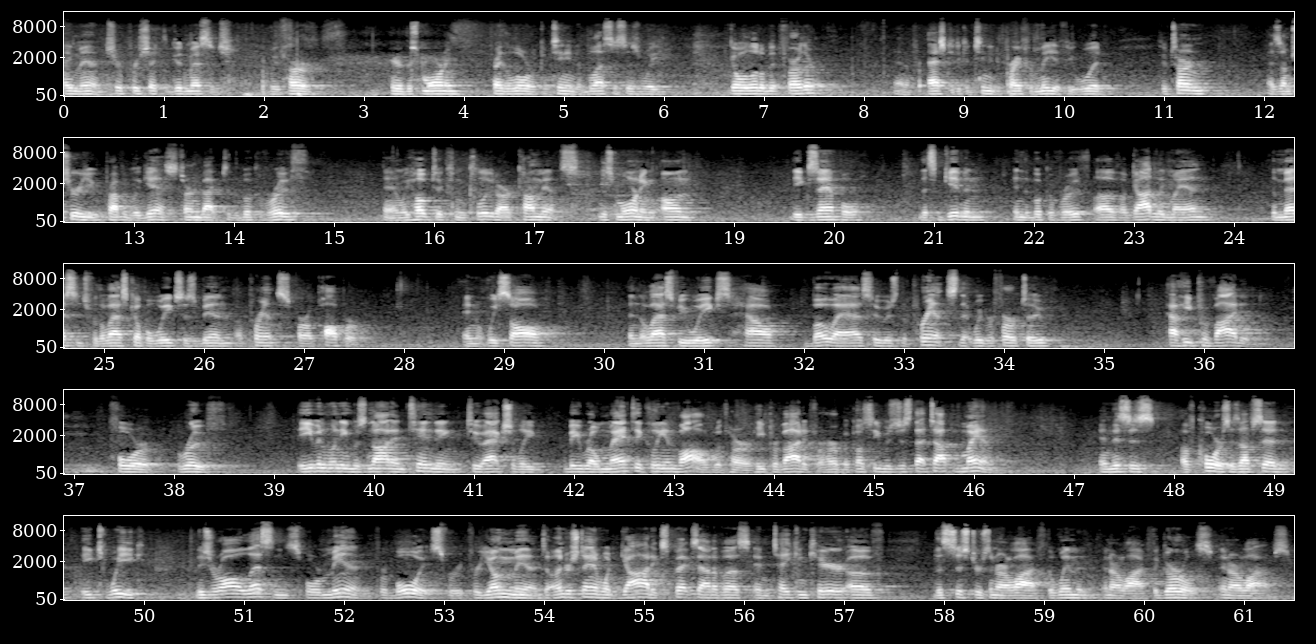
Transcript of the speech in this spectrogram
Amen. Sure appreciate the good message we've heard here this morning. Pray the Lord will continue to bless us as we go a little bit further. And I ask you to continue to pray for me if you would. To turn, as I'm sure you probably guessed, turn back to the book of Ruth. And we hope to conclude our comments this morning on the example that's given in the book of Ruth of a godly man. The message for the last couple of weeks has been a prince or a pauper. And we saw in the last few weeks how Boaz, who is the prince that we refer to, how he provided for Ruth, even when he was not intending to actually be romantically involved with her. He provided for her because he was just that type of man. And this is, of course, as I've said each week, these are all lessons for men, for boys, for, for young men to understand what God expects out of us in taking care of the sisters in our life, the women in our life, the girls in our lives.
